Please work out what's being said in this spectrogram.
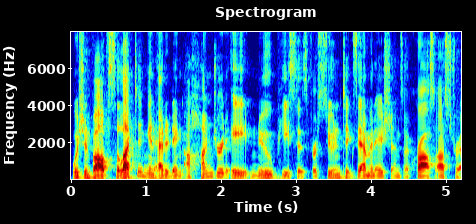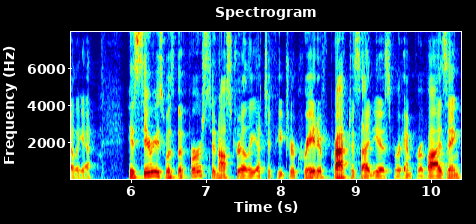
which involved selecting and editing 108 new pieces for student examinations across Australia. His series was the first in Australia to feature creative practice ideas for improvising,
